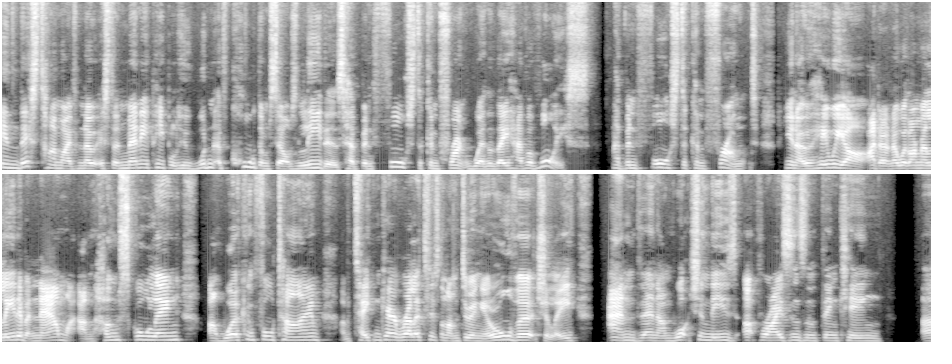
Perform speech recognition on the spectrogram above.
in this time, I've noticed that many people who wouldn't have called themselves leaders have been forced to confront whether they have a voice. I've been forced to confront, you know, here we are. I don't know whether I'm a leader, but now I'm homeschooling, I'm working full time, I'm taking care of relatives, and I'm doing it all virtually. And then I'm watching these uprisings and thinking, um,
